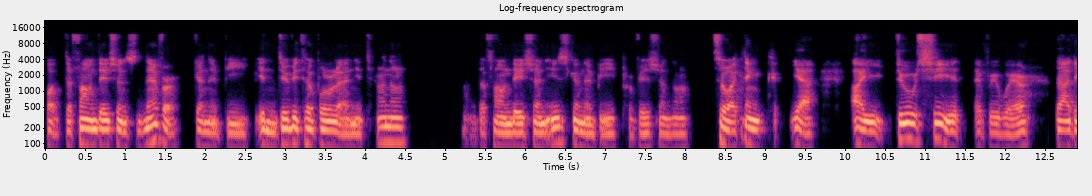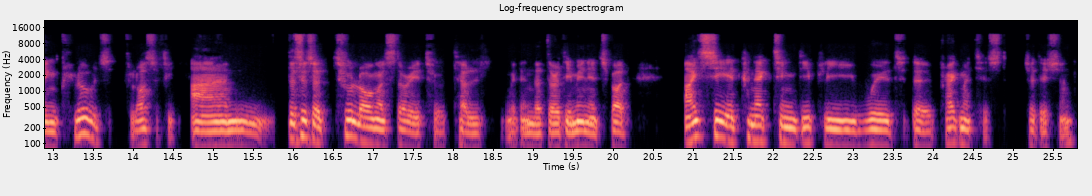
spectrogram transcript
But the foundation's never going to be indubitable and eternal. The foundation is going to be provisional. So I think, yeah, I do see it everywhere. That includes philosophy. And this is a too long a story to tell within the 30 minutes, but I see it connecting deeply with the pragmatist tradition.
